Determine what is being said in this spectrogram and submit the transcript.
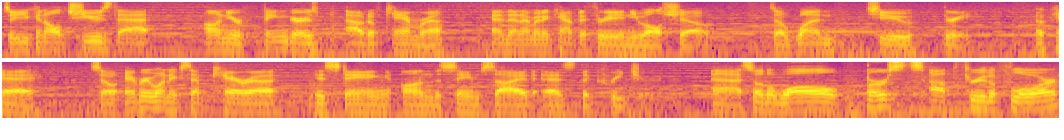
So you can all choose that on your fingers out of camera, and then I'm going to count to three and you all show. So one, two, three. Okay. So everyone except Kara is staying on the same side as the creature. Uh, so the wall bursts up through the floor,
